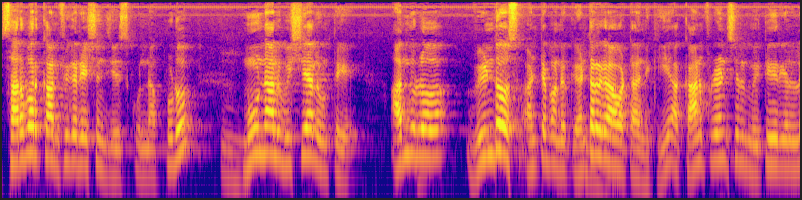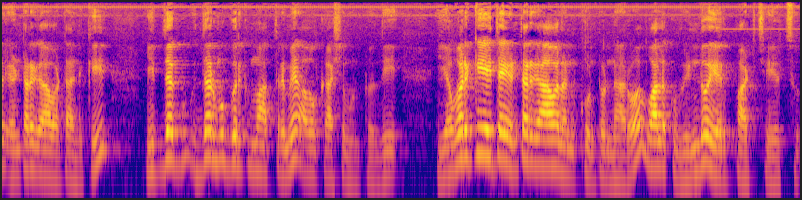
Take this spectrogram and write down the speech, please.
సర్వర్ కాన్ఫిగరేషన్ చేసుకున్నప్పుడు మూడు నాలుగు విషయాలు ఉంటాయి. అందులో విండోస్ అంటే మనకు ఎంటర్ కావటానికి ఆ కాన్ఫిడెన్షియల్ మెటీరియల్ ఎంటర్ కావటానికి ఇద్దరు ఇద్దరు ముగ్గురికి మాత్రమే అవకాశం ఉంటుంది. ఎవరికి అయితే ఎంటర్ కావాలనుకుంటున్నారో వాళ్ళకు విండో ఏర్పాటు చేయొచ్చు.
